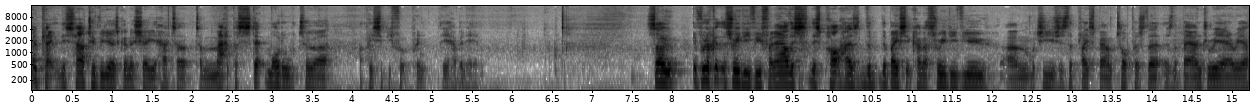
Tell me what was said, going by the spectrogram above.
Okay, this how-to video is going to show you how to, to map a step model to a, a PCB footprint that you have in here. So if we look at the 3D view for now, this, this part has the, the basic kind of 3D view, um, which uses the place bound top as the, as the boundary area.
